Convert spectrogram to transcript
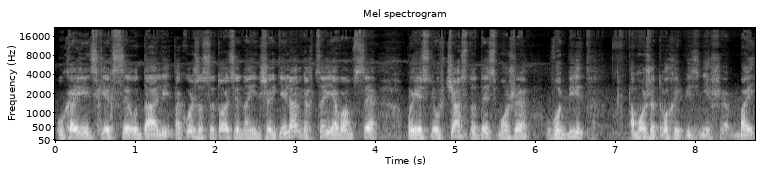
українських сил далі. Також за ситуацією на інших ділянках, це я вам все поясню вчасно, десь може в обід, а може трохи пізніше. Бай!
